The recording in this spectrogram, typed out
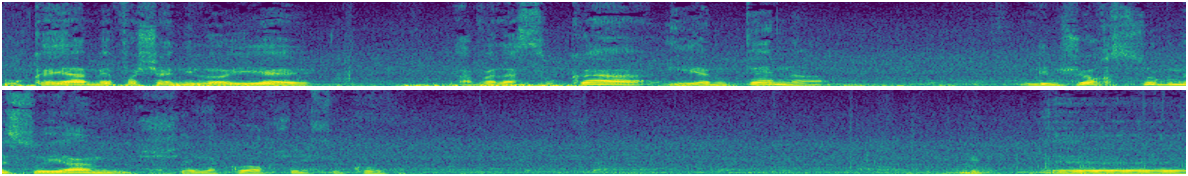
הוא קיים איפה שאני לא אהיה, אבל הסוכה היא אנטנה למשוך סוג מסוים של הכוח של סוכות. אה,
